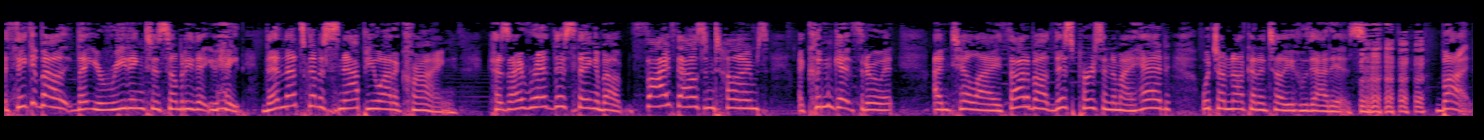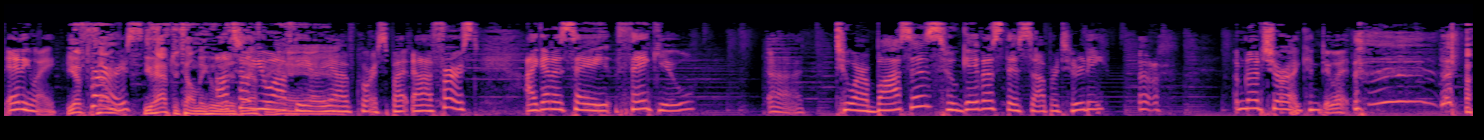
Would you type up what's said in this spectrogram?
Think about that you're reading to somebody that you hate. Then that's going to snap you out of crying. Because I read this thing about 5,000 times. I couldn't get through it until I thought about this person in my head, which I'm not going to tell you who that is. but anyway, You have to first, tell, you have to tell me who it I'll tell you after. off the air. Yeah, of course. But uh, first, I got to say thank you uh, to our bosses who gave us this opportunity. Ugh, I'm not sure I can do it. Ah,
